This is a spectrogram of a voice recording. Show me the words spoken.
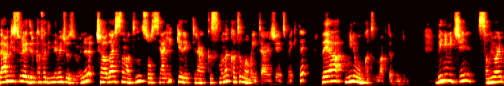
ben bir süredir kafa dinleme çözümünü çağdaş sanatın sosyallik gerektiren kısmına katılmamayı tercih etmekte veya minimum katılmakta buldum. Benim için sanıyorum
